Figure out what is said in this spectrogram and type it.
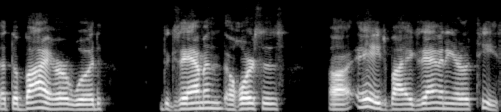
that the buyer would examine the horse's uh, age by examining their teeth.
